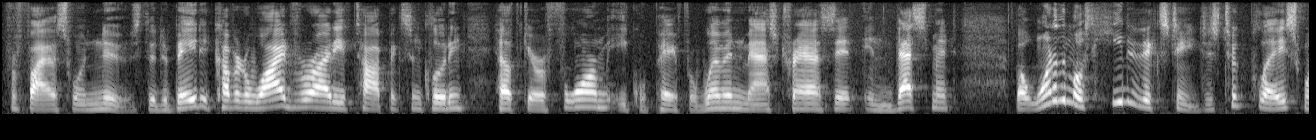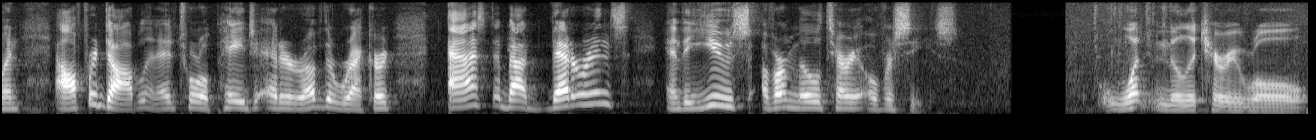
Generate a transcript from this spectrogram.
for FiOS One News. The debate it covered a wide variety of topics, including healthcare reform, equal pay for women, mass transit, investment. But one of the most heated exchanges took place when Alfred Doblin, editorial page editor of The Record, asked about veterans and the use of our military overseas. What military role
